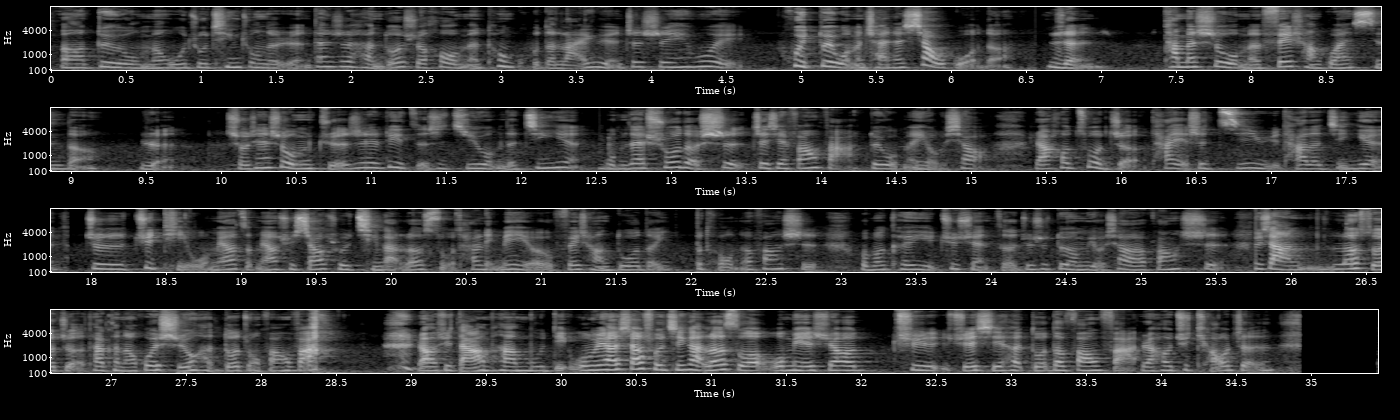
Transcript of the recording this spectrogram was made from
嗯，对我们无足轻重的人，但是很多时候我们痛苦的来源，这是因为会对我们产生效果的人，他们是我们非常关心的人。首先是我们举的这些例子是基于我们的经验，我们在说的是这些方法对我们有效。然后作者他也是基于他的经验，就是具体我们要怎么样去消除情感勒索，它里面也有非常多的不同的方式，我们可以去选择就是对我们有效的方式。就像勒索者他可能会使用很多种方法，然后去达到他的目的。我们要消除情感勒索，我们也需要去学习很多的方法，然后去调整。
